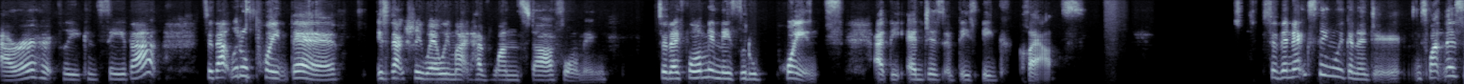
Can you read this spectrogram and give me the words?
arrow. Hopefully you can see that. So that little point there is actually where we might have one star forming. So they form in these little points at the edges of these big clouds. So the next thing we're going to do is once there's,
